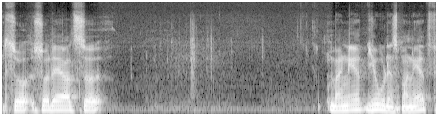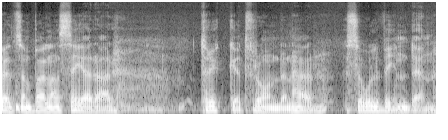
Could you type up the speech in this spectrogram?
Så, så det är alltså magnet, jordens magnetfält som balanserar trycket från den här solvinden.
